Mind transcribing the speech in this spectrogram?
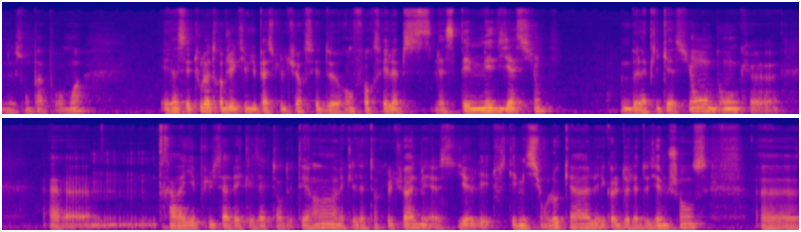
ne, sont pas pour moi. Et là, c'est tout notre objectif du Pass Culture, c'est de renforcer l'aspect médiation de l'application, donc travailler plus avec les acteurs de terrain, avec les acteurs culturels, mais aussi euh, les, tout ce qui est missions locales, l'école de la deuxième chance, euh,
